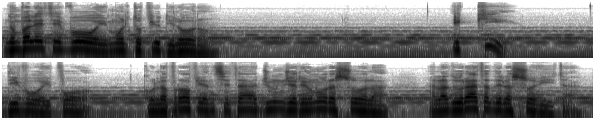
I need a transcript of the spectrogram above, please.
Non valete voi molto più di loro? E chi di voi può, con la propria ansietà, aggiungere un'ora sola alla durata della sua vita?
